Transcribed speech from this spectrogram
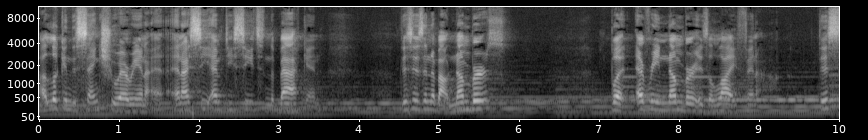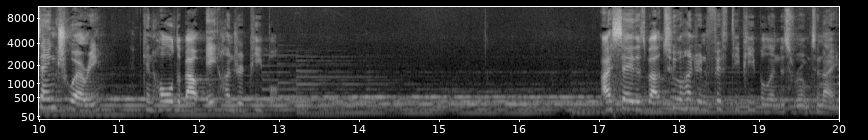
I look in the sanctuary and I, and I see empty seats in the back, and this isn't about numbers, but every number is a life. And this sanctuary can hold about 800 people. I say there's about 250 people in this room tonight.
